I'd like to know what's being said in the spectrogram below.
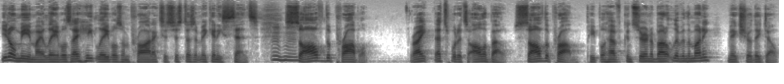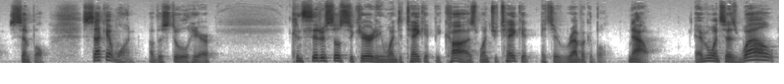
you know me and my labels i hate labels on products it just doesn't make any sense mm-hmm. solve the problem right? That's what it's all about. Solve the problem. People have concern about living the money, make sure they don't. Simple. Second one of the stool here consider Social Security and when to take it because once you take it, it's irrevocable. Now, everyone says, well,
